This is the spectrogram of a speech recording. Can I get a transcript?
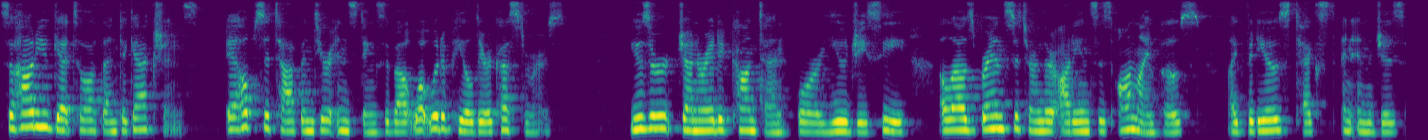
So, how do you get to authentic actions? It helps to tap into your instincts about what would appeal to your customers. User generated content, or UGC, allows brands to turn their audience's online posts, like videos, text, and images,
